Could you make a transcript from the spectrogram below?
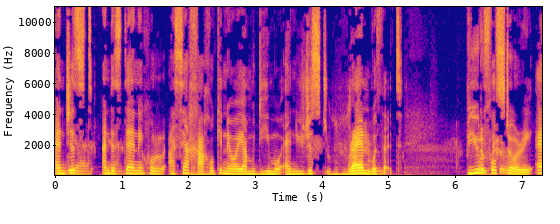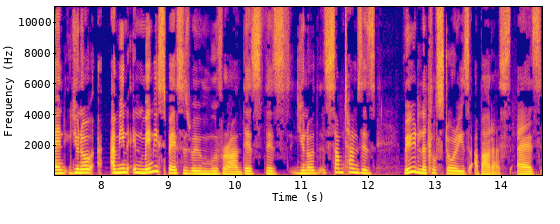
and just yeah, understanding yeah. and you just ran with it beautiful so story. And you know i mean in many spaces where we move around there's there's you know sometimes there's very little stories about us as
